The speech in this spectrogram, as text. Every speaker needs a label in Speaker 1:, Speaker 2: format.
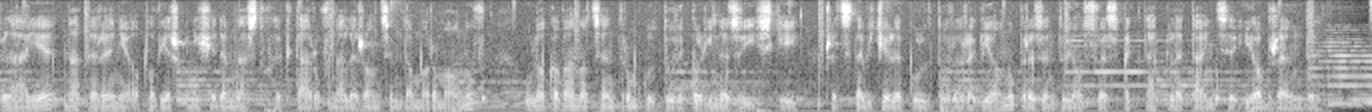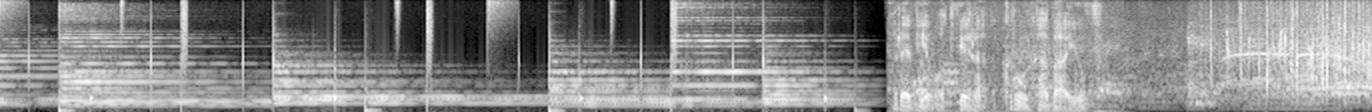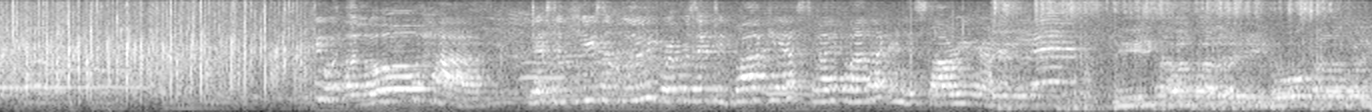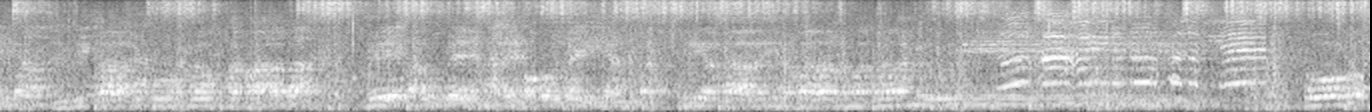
Speaker 1: W Laje, na terenie o powierzchni 17 hektarów należącym do Mormonów, ulokowano Centrum Kultury Polinezyjskiej. Przedstawiciele kultur regionu prezentują swe spektakle, tańce i obrzędy. Rewię otwiera król Hawajów,
Speaker 2: Oh,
